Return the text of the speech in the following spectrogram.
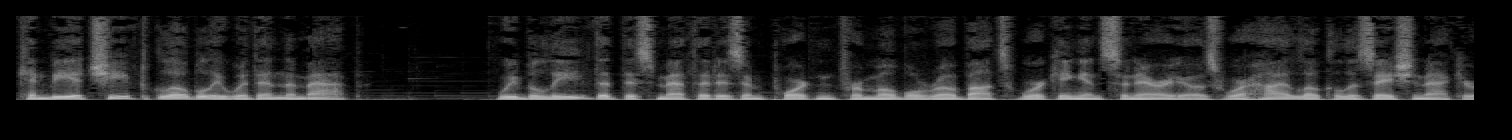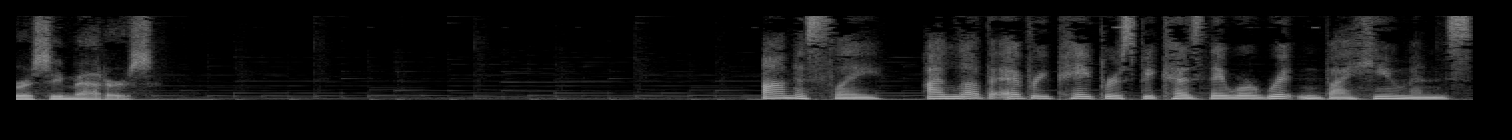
can be achieved globally within the map. We believe that this method is important for mobile robots working in scenarios where high localization accuracy matters. Honestly, I love every papers because they were written by humans.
